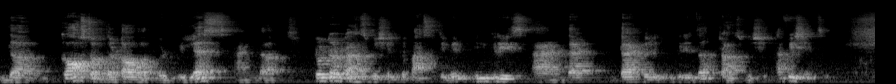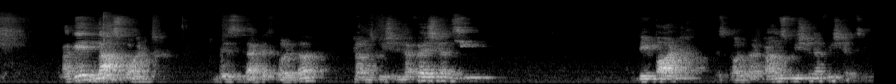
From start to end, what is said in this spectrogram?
the cost of the tower would be less and the total transmission capacity will increase and that, that will increase the transmission efficiency. Again, last point, this that is called the transmission efficiency. The part is called the transmission efficiency.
